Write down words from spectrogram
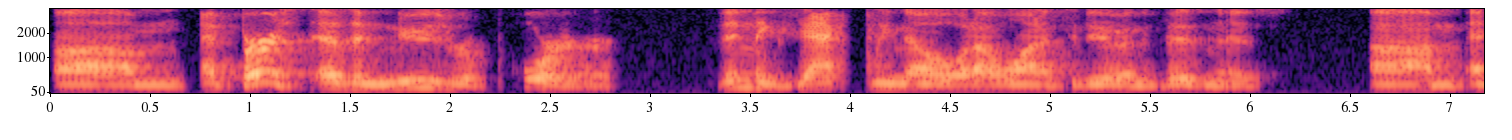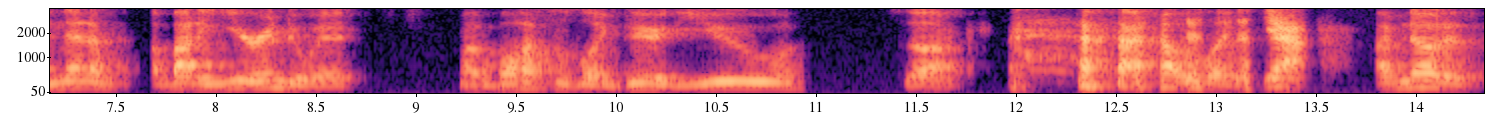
um, at first as a news reporter didn't exactly know what I wanted to do in the business. Um, and then a, about a year into it, my boss was like, dude, you suck. I was like, yeah, I've noticed.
